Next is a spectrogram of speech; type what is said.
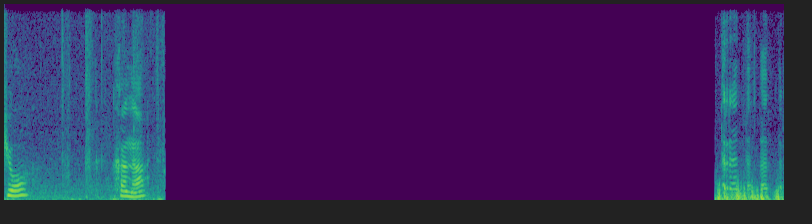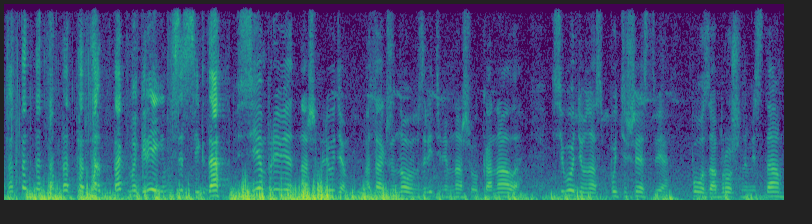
Все. Хана. Так мы греемся всегда. Всем привет нашим людям, а также новым зрителям нашего канала. Сегодня у нас путешествие по заброшенным местам.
